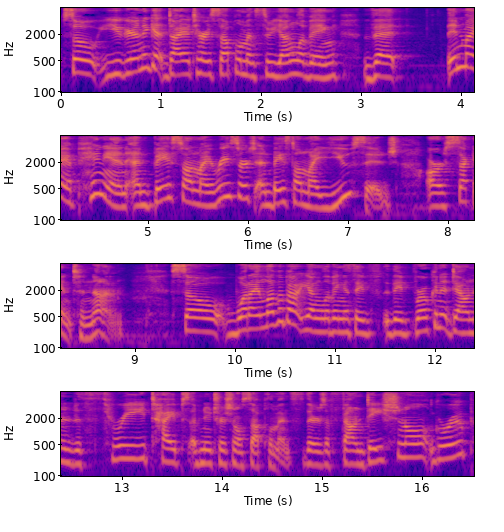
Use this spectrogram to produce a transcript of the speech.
So you're going to get dietary supplements through Young Living that in my opinion and based on my research and based on my usage are second to none. So what I love about Young Living is they've they've broken it down into three types of nutritional supplements. There's a foundational group,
